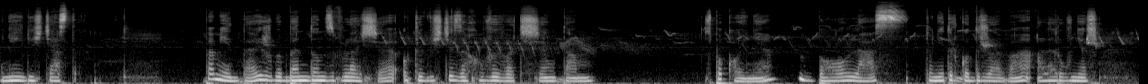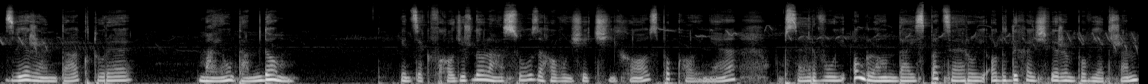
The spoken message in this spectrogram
mniej liściastych. Pamiętaj, żeby będąc w lesie, oczywiście zachowywać się tam spokojnie, bo las to nie tylko drzewa, ale również zwierzęta, które mają tam dom. Więc jak wchodzisz do lasu, zachowuj się cicho, spokojnie, obserwuj, oglądaj, spaceruj, oddychaj świeżym powietrzem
